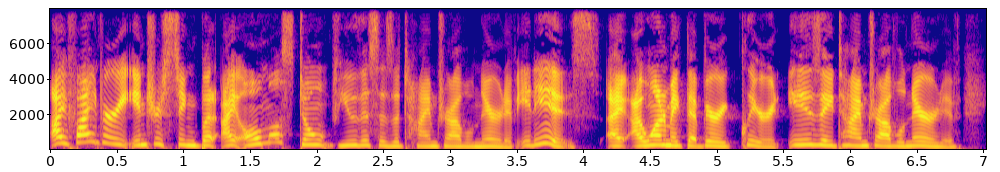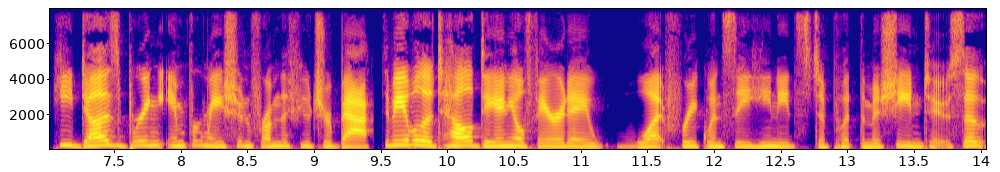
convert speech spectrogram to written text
I find very interesting, but I almost don't view this as a time travel narrative. It is. I, I want to make that very clear. It is a time travel narrative. He does bring information from the future back to be able to tell Daniel Faraday what frequency he needs to put the machine to. So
